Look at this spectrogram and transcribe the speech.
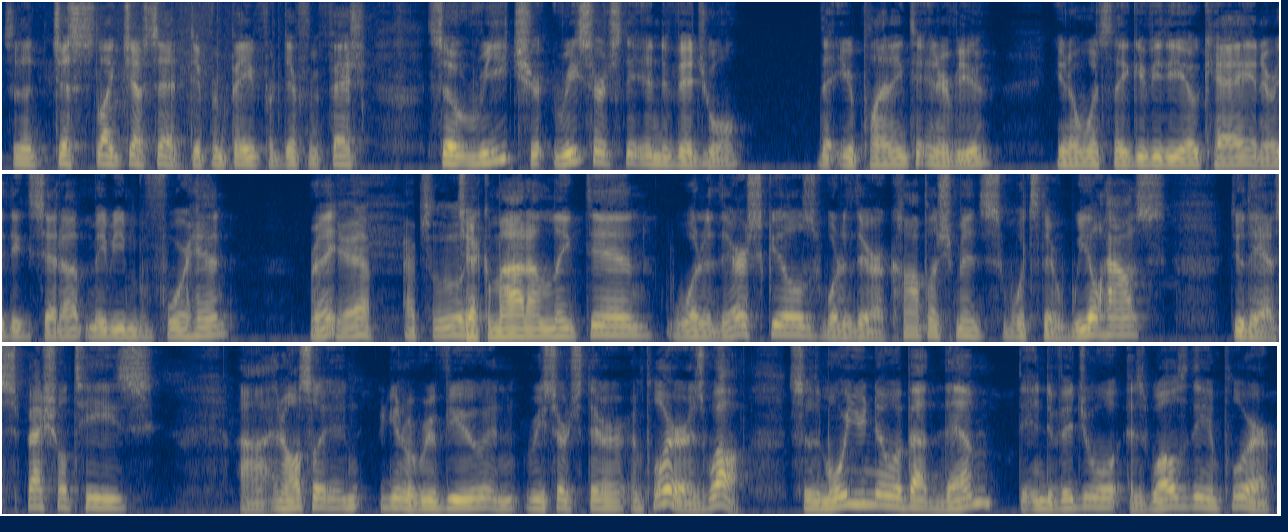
So that just like Jeff said, different bait for different fish. So reach, research the individual that you're planning to interview. You know, once they give you the okay and everything's set up, maybe even beforehand, right? Yeah, absolutely. Check them out on LinkedIn. What are their skills? What are their accomplishments? What's their wheelhouse? Do they have specialties? Uh, and also, you know, review and research their employer as well. So the more you know about them, the individual as well as the employer,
